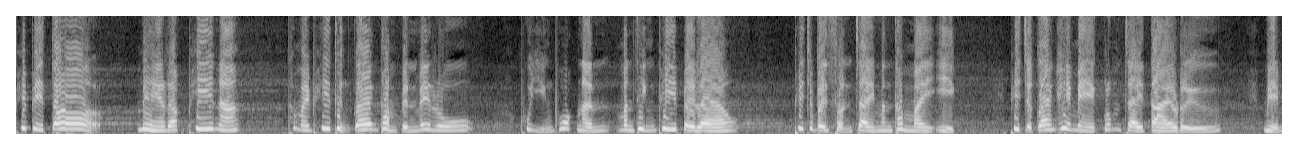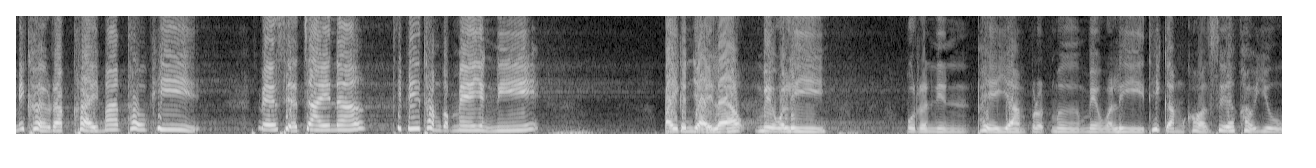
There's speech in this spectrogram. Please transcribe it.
พี่ปีเตอร์ เมรักพี่นะทำไมพี่ถึงแกล้งทำเป็นไม่รู้ ผู้หญิงพวกนั้นมันทิ้งพี่ไปแล้ว พี่จะไปสนใจมันทำไมอีก พี่จะแกล้งให้เมย์กลุ้มใจตายหรือ เมย์ไม่เคยรักใครมากเท่าพี่ เมย์เสียใจนะ ที่พี่ทำกับเมย์อย่างนี้ ไปกันใหญ่แล้วเมวลี ปุรนินพยายามปลดมือเมวลีที่กำคอเสื้อเขาอยู่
